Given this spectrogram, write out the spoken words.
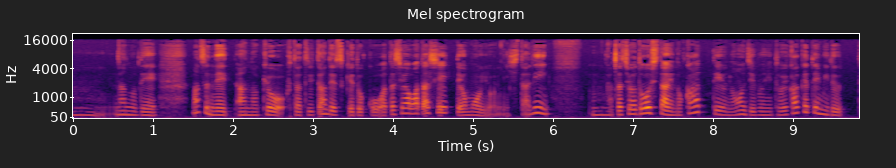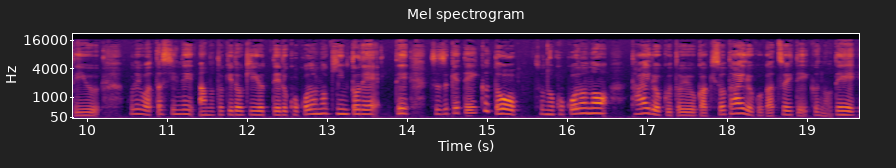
うん、なのでまずねあの今日2ついたんですけどこう私は私って思うようにしたり、うん、私はどうしたいのかっていうのを自分に問いかけてみるっていうこれ私ねあの時々言っている心の筋トレで続けていくとその心の体力というか基礎体力がついていくので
